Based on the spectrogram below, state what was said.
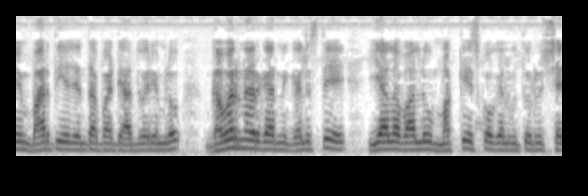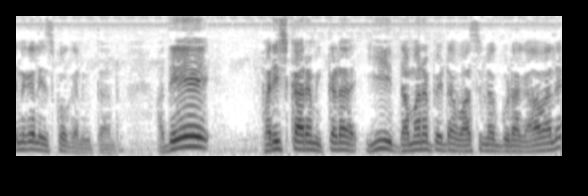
మేము భారతీయ జనతా పార్టీ ఆధ్వర్యంలో గవర్నర్ గారిని కలిస్తే ఇవాళ వాళ్ళు మక్క వేసుకోగలుగుతారు శనగలు వేసుకోగలుగుతారు అదే పరిష్కారం ఇక్కడ ఈ దమనపేట వాసులకు కూడా కావాలి.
